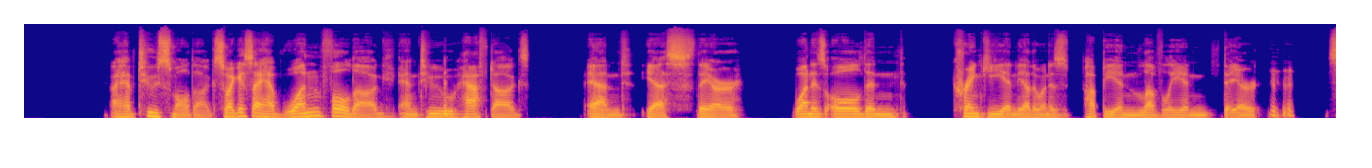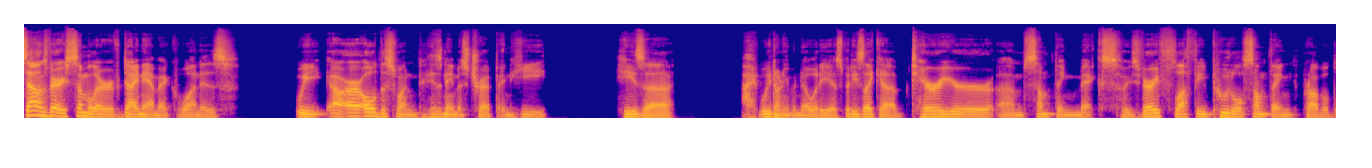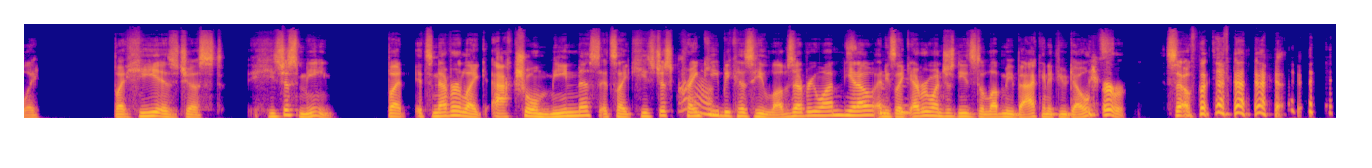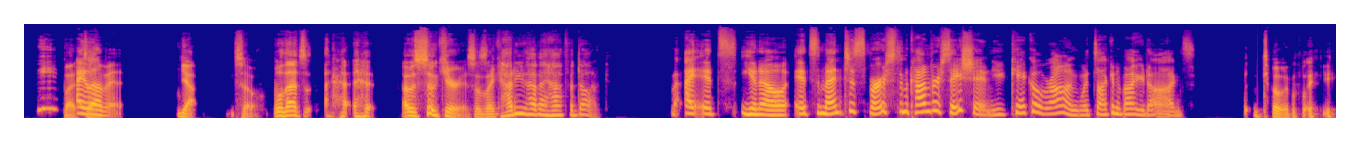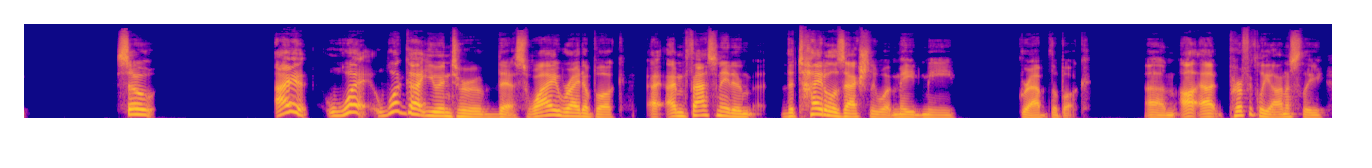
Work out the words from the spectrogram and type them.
I have two small dogs. So I guess I have one full dog and two half dogs. And yes, they are one is old and cranky and the other one is puppy and lovely and they are mm-hmm. sounds very similar dynamic. One is we our oldest one, his name is Trip and he he's a we don't even know what he is, but he's like a terrier um, something mix. So he's very fluffy, poodle something probably. But he is just he's just mean. But it's never like actual meanness. It's like he's just cranky oh. because he loves everyone, you know? And he's like, everyone just needs to love me back. And if you don't, er. so but I uh, love uh, it. Yeah. So well that's I was so curious. I was like, how do you have a half a dog? I, it's you know it's meant to spur some conversation. You can't go wrong with talking about your dogs. totally. So, I what what got you into this? Why write a book? I, I'm fascinated. The title is actually what made me grab the book. Um, I, I, perfectly honestly,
